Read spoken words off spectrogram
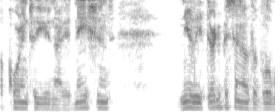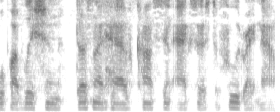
According to the United Nations, nearly 30% of the global population does not have constant access to food right now,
